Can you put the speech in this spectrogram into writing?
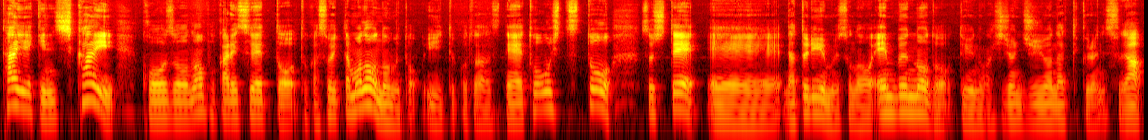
体液に近い構造のポカリスエットとかそういったものを飲むといいということなんですね。糖質とそして、えー、ナトリウムその塩分濃度というのが非常に重要になってくるんですが、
